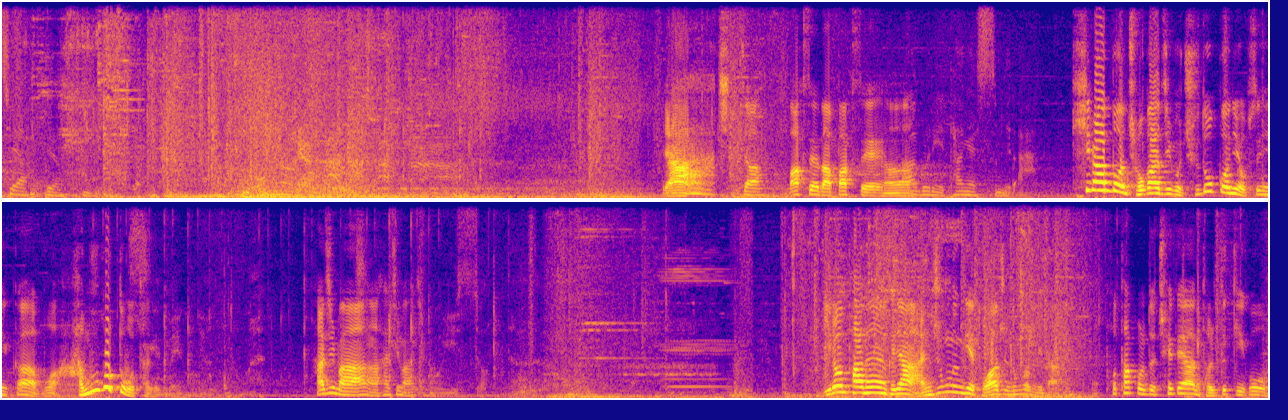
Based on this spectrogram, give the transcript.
제압되었습니다. 야 진짜 빡세다 빡세 어. 아군이 당했습니다. 킬 한 번 줘가지고 주도권이 없으니까 뭐 아무것도 못하겠네요 하지마 하지마 하지마 이런 판은 그냥 안 죽는 게 도와주는 겁니다. 포탑골도 최대한 덜 뜯기고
